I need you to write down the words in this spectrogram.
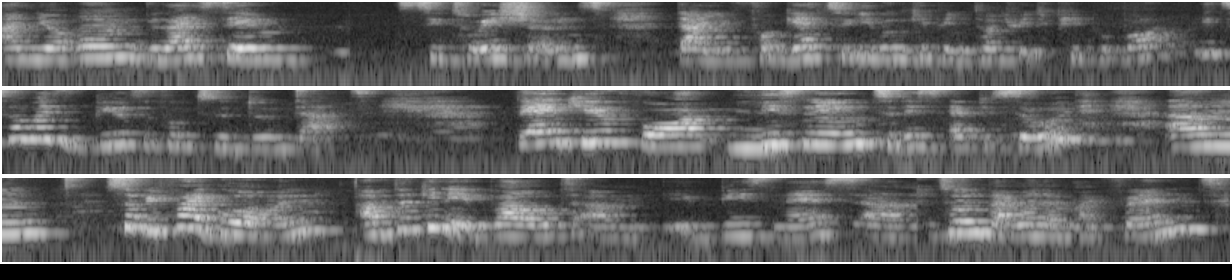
and your own, like, same situations that you forget to even keep in touch with people. But it's always beautiful to do that. Thank you for listening to this episode. Um, so before I go on, I'm talking about um, a business um, owned by one of my friends.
